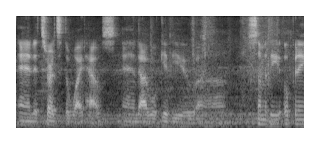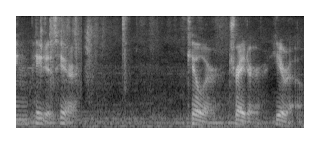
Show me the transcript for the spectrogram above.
And it starts at the White House, and I will give you uh, some of the opening pages here. Killer, traitor, hero,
